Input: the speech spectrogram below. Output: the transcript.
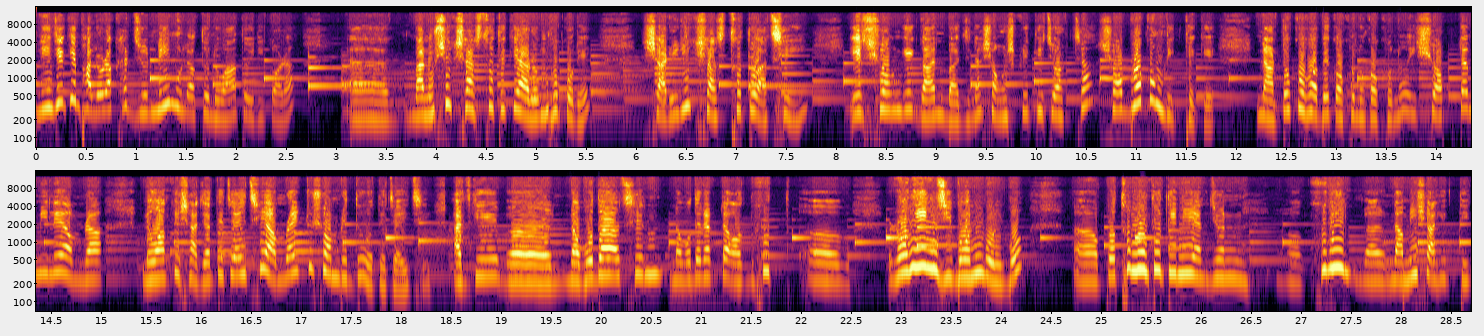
নিজেকে ভালো রাখার জন্যই মূলত নোয়া তৈরি করা। মানসিক স্বাস্থ্য থেকে আরম্ভ করে শারীরিক স্বাস্থ্য তো আছেই। এর সঙ্গে গান, বাজনা, সংস্কৃতি চর্চা সব রকম দিক থেকে। নাটকও হবে কখনো কখনো। এই সবটা মিলে আমরা নোয়াকে সাজাতে চাইছি, আমরা একটু সমৃদ্ধ হতে চাইছি। আজকে নবদা আছেন, নবদার একটা অদ্ভুত রঙিন জীবন বলব। প্রথমত তিনি একজন খুবই নামী সাহিত্যিক,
